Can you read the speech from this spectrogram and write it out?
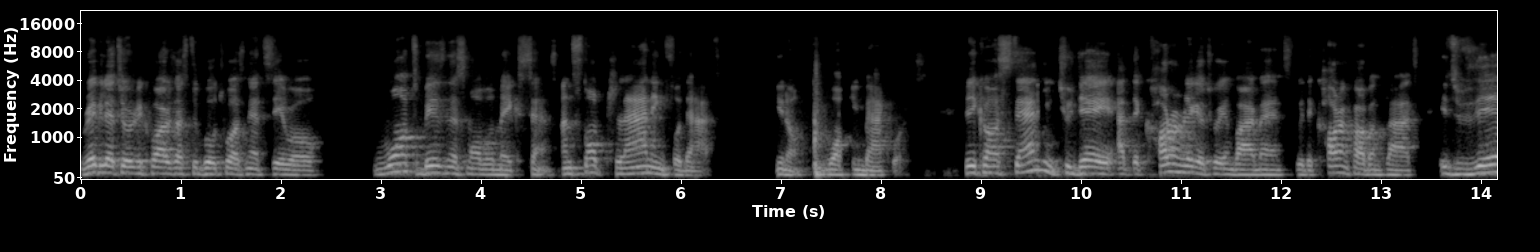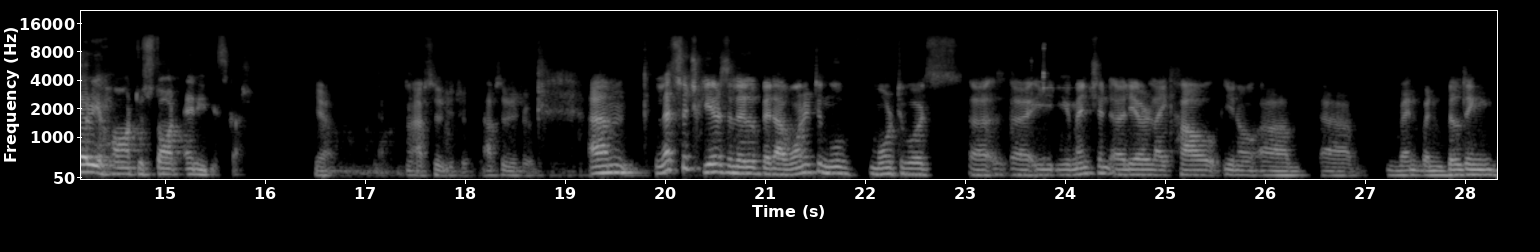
Regulatory requires us to go towards net zero. What business model makes sense? And start planning for that you know, walking backwards. Because standing today at the current regulatory environment with the current carbon plans, it's very hard to start any discussion. Yeah, absolutely true. Absolutely true. Um, let's switch gears a little bit. I wanted to move more towards. Uh, uh, you mentioned earlier, like how you know um, uh, when when building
